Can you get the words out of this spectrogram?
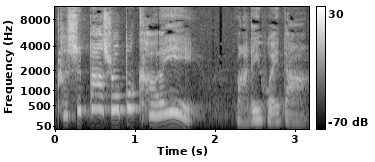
可是爸说不可以。玛丽回答：“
